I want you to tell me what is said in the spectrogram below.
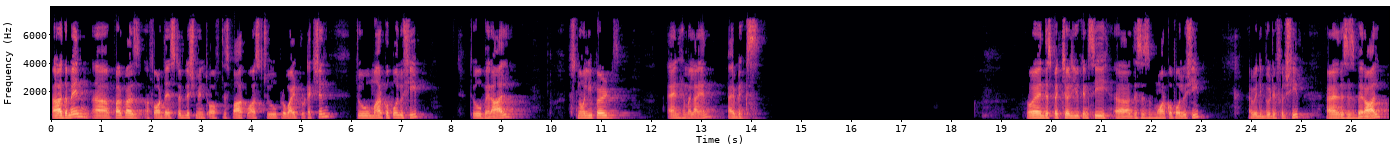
Uh, the main uh, purpose for the establishment of this park was to provide protection to Marco Polo sheep, to Bharal, snow leopards and Himalayan ibex. So in this picture you can see uh, this is Marco Polo sheep, a very beautiful sheep and this is Bharal,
